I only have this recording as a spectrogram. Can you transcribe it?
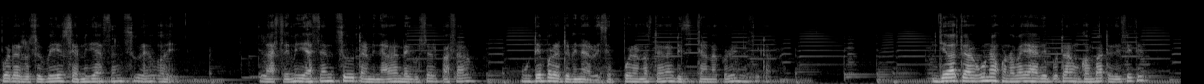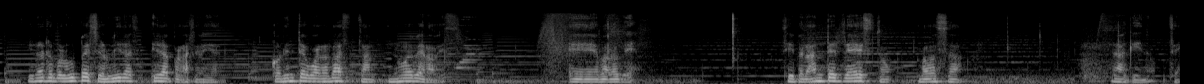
puedes recibir semillas Sensu de hoy. Las semillas Sensu terminarán de crecer pasado un tiempo determinado y se pueden obtener visitando la colina y disfrutar. Llévate algunas cuando vayas a disputar un combate difícil y no te preocupes si olvidas ir a por las semillas. Corín te guardará hasta 9 a la vez. Eh, vale, ok. Sí, pero antes de esto, vamos a... Aquí, ¿no? Sí.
